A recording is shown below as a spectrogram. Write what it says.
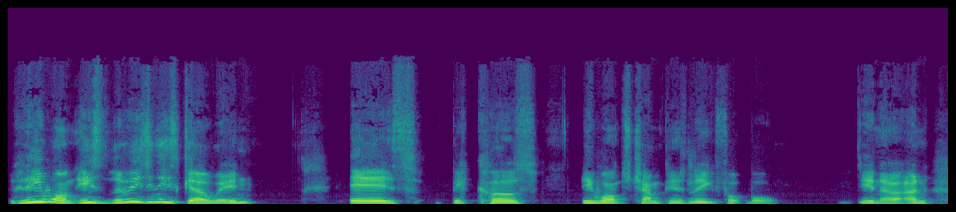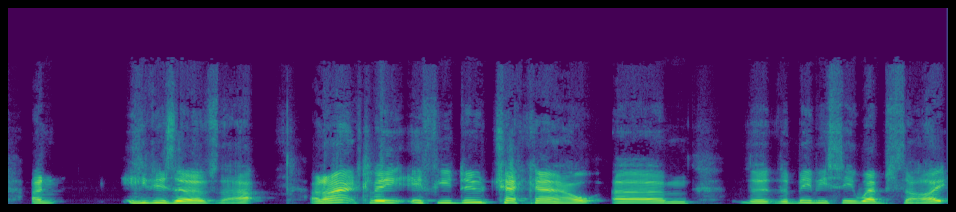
he wants. He's the reason he's going is because he wants Champions League football. You know, and and he deserves that. And I actually, if you do check out um, the the BBC website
